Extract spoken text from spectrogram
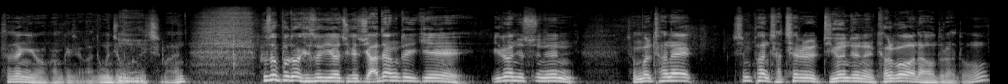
사장기관 관계자가 누군지 예. 모르겠지만 후속 보도가 계속 이어지겠죠. 야당도 이게 이런 뉴스는 정말 탄핵 심판 자체를 뒤흔드는 결과가 나오더라도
